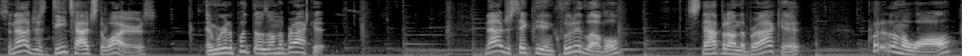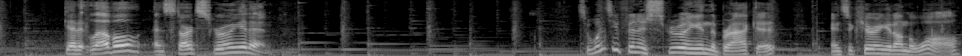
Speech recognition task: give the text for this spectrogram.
So now just detach the wires and we're going to put those on the bracket. Now just take the included level, snap it on the bracket, put it on the wall, get it level and start screwing it in. So once you finish screwing in the bracket and securing it on the wall,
